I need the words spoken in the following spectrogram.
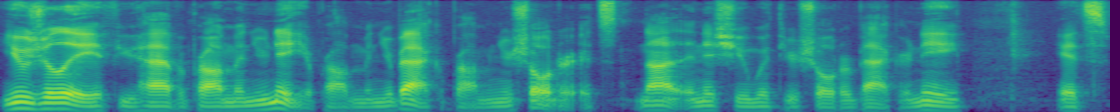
usually if you have a problem in your knee a problem in your back a problem in your shoulder it's not an issue with your shoulder back or knee it's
